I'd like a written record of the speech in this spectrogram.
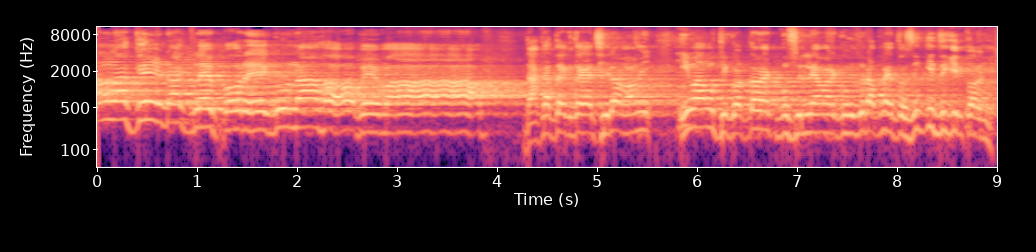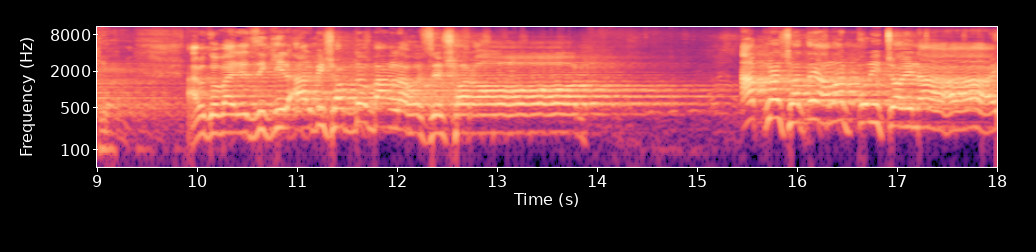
আল্লাহকে ডাকলে পরে গুনাহ হবে মাফ। ঢাকাতে এক জায়গায় ছিলাম আমি, ইমামতি করতাম এক মুসল্লি আমার হুজুর আপনি এত জিকির জিকির করেন কি? আমি কো বাইরে জিকির আরবি শব্দ বাংলা হয়েছে স্মরণ আপনার সাথে আমার পরিচয় নাই।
